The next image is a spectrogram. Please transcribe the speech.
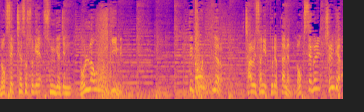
녹색 채소 속에 숨겨진 놀라운 비밀. 뜨거운 여름, 자외선이 두렵다면 녹색을 즐겨라.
